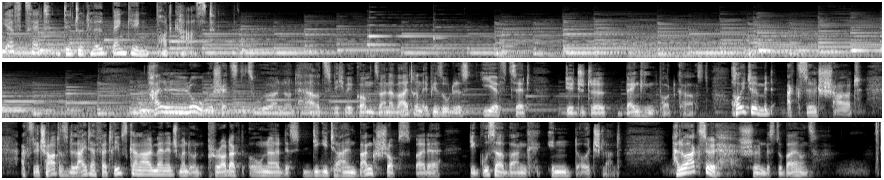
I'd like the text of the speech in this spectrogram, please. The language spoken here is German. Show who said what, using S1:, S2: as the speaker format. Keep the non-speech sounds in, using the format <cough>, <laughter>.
S1: IFZ Digital Banking Podcast.
S2: Hallo, geschätzte Zuhörende und herzlich willkommen zu einer weiteren Episode des IFZ Digital Banking Podcast. Heute mit Axel Schart. Axel Schart ist Leiter Vertriebskanalmanagement und Product Owner des digitalen Bankshops bei der Degussa Bank in Deutschland. Hallo Axel, schön bist du bei uns.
